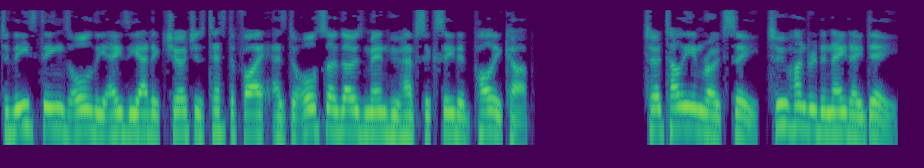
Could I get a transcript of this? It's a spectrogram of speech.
To these things all the Asiatic churches testify, as do also those men who have succeeded Polycarp. Tertullian wrote c. 208 AD,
